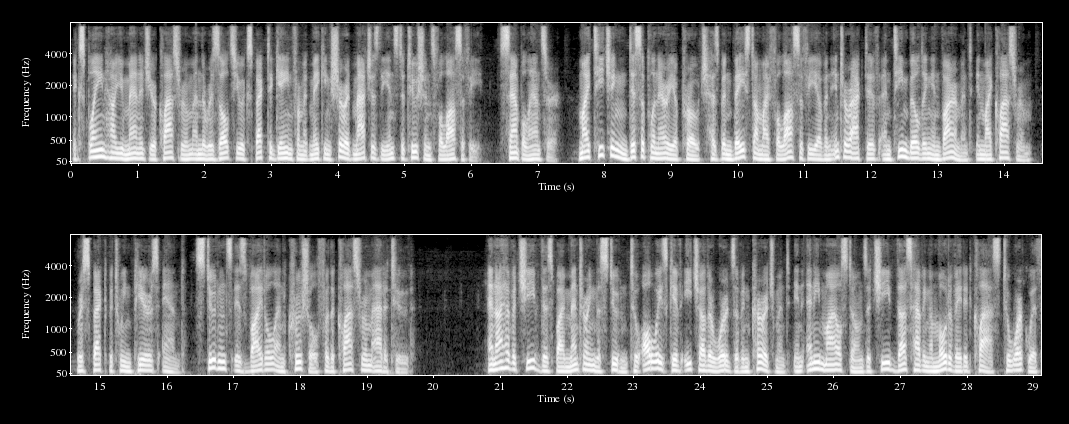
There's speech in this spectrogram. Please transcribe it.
Explain how you manage your classroom and the results you expect to gain from it making sure it matches the institution's philosophy. Sample answer. My teaching disciplinary approach has been based on my philosophy of an interactive and team-building environment in my classroom. Respect between peers and students is vital and crucial for the classroom attitude. And I have achieved this by mentoring the student to always give each other words of encouragement in any milestones achieved thus having a motivated class to work with.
